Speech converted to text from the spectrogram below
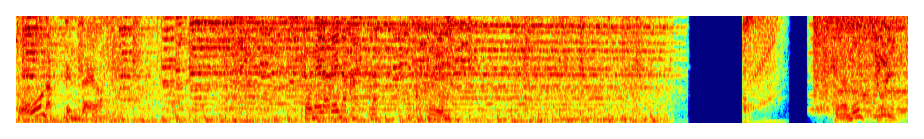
どうなってんだよ。仕留められなかったってことよ。白い。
